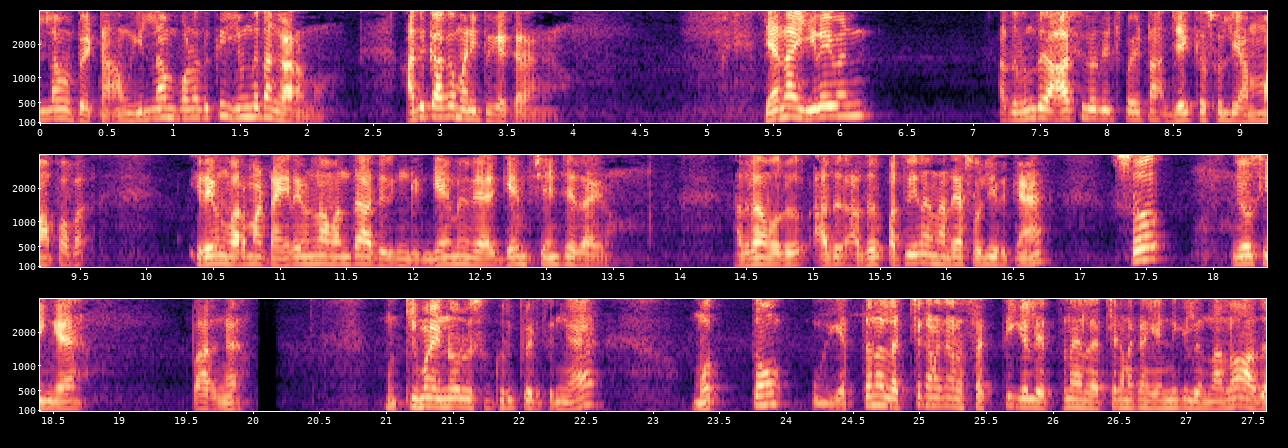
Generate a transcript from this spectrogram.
இல்லாமல் போயிட்டான். அவங்க இல்லாமல் போனதுக்கு இவங்க தான் காரணம். அதுக்காக மன்னிப்பு கேட்குறாங்க. ஏன்னா இறைவன் அது வந்து ஆசீர்வதிச்சு போயிட்டான். ஜெயிக்க சொல்லி அம்மா அப்பாவை இறைவன் வரமாட்டான். இறைவன்லாம் வந்தால் அது இங்கே கேமே வே கேம் சேஞ்சர் ஆகிடும் அதெல்லாம் ஒரு அது அதை பற்றி நான் நிறையா சொல்லியிருக்கேன். ஸோ யோசிங்க. பாருங்கள் முக்கியமாக இன்னொரு விஷயம் குறிப்பு எடுத்துங்க. மொத்தம் எத்தனை லட்சக்கணக்கான சக்திகள் எத்தனை லட்சக்கணக்கான எண்ணிக்கைகள் இருந்தாலும் அது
